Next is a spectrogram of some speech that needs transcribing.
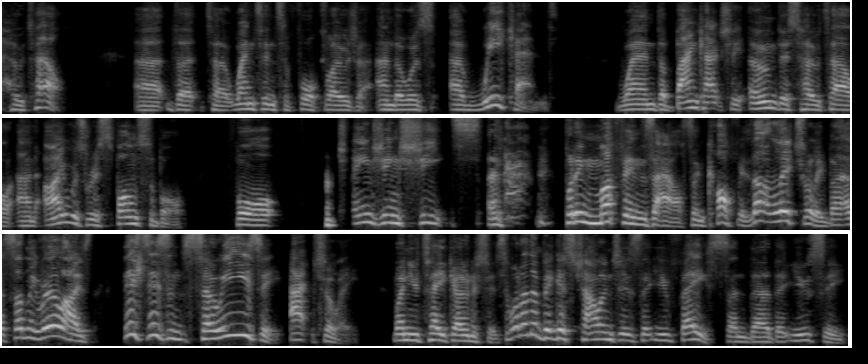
hotel uh, that uh, went into foreclosure, and there was a weekend when the bank actually owned this hotel and I was responsible for changing sheets and putting muffins out and coffees. Not literally, but I suddenly realized this isn't so easy actually when you take ownership. So, what are the biggest challenges that you face and uh, that you see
